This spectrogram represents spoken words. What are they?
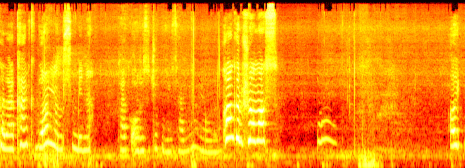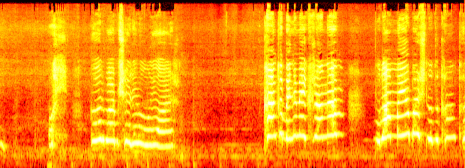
Kadar kanka görmüyor musun beni? Kanka orası çok uzun sen bilmiyor musun? Kanka bir şey olmaz. Ay. Ay. Galiba bir şeyler oluyor. Kanka benim ekranım bulanmaya başladı kanka.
